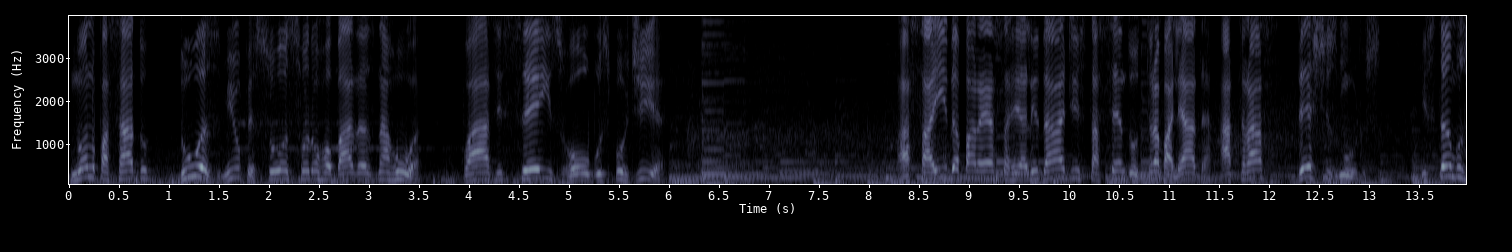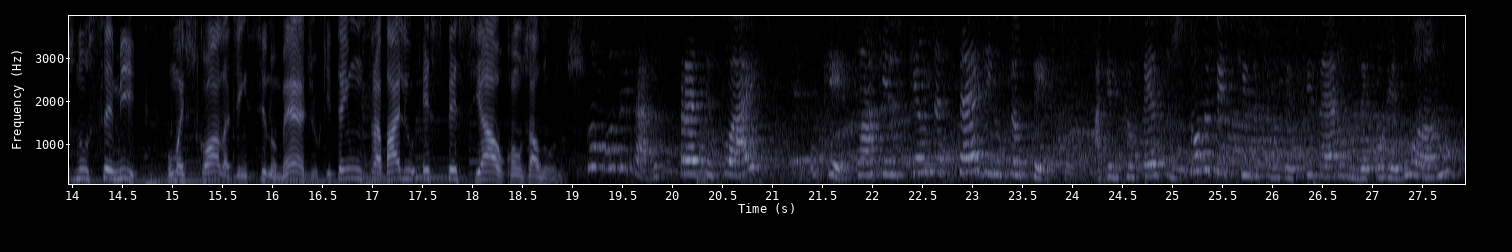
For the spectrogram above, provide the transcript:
No ano passado, duas mil pessoas foram roubadas na rua, quase seis roubos por dia. A saída para essa realidade está sendo trabalhada atrás destes muros. Estamos no SEMI, uma escola de ensino médio que tem um trabalho especial com os alunos. Como vocês sabem, os pré-textuais, o quê? São aqueles que antecedem o seu texto. Aquele seu texto de toda pesquisa que vocês fizeram no decorrer do ano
